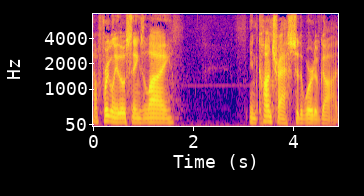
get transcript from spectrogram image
how frequently those things lie in contrast to the Word of God.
